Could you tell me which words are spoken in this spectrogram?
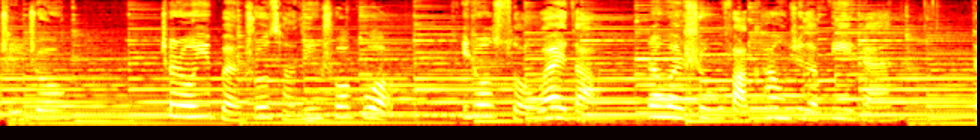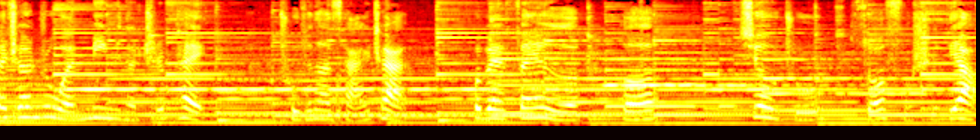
之中。正如一本书曾经说过，一种所谓的认为是无法抗拒的必然，被称之为命运的支配，储存的财产会被飞蛾和锈竹所腐蚀掉，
